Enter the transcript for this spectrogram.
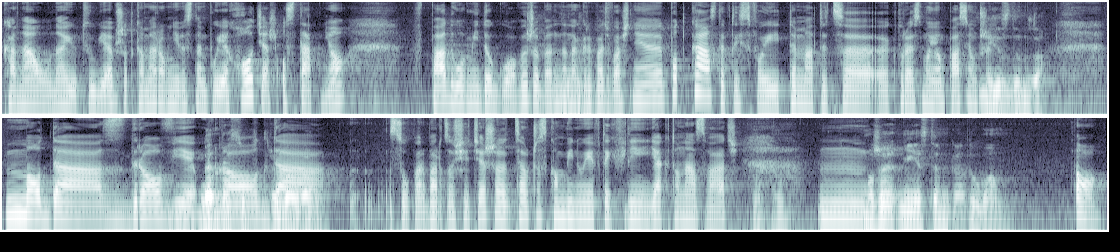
kanału na YouTubie, przed kamerą nie występuję, chociaż ostatnio wpadło mi do głowy, że będę nagrywać właśnie podcasty w tej swojej tematyce, która jest moją pasją, czyli Jestem za. moda, zdrowie, Będę uroda. Super, bardzo się cieszę. Cały czas kombinuję w tej chwili, jak to nazwać. Może nie jestem gadułą. O,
